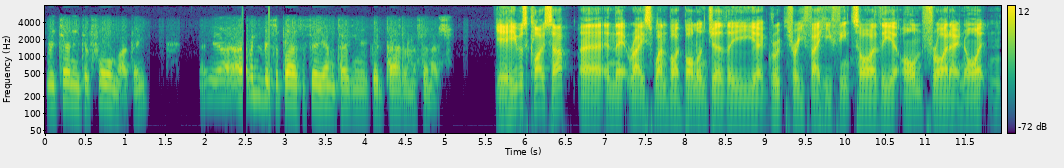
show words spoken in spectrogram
returning to form. I think. Yeah, I wouldn't be surprised to see him taking a good part in the finish. Yeah, he was close up uh, in that race, won by Bollinger, the uh, Group 3 Fahey fence hire there on Friday night. And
